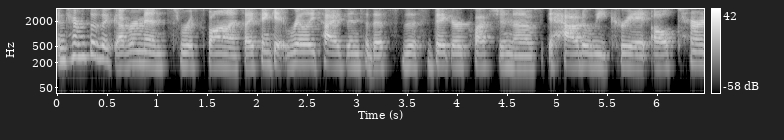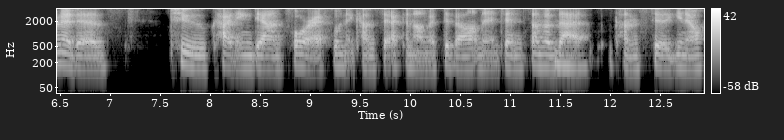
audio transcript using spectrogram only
in terms of the government's response i think it really ties into this this bigger question of how do we create alternatives to cutting down forests when it comes to economic development and some of mm-hmm. that comes to you know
